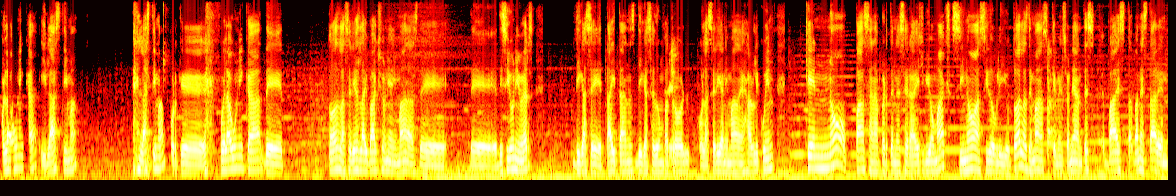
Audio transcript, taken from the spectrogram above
fue la única y lástima lástima porque fue la única de todas las series live action y animadas de, DC Universe dígase Titans, dígase Doom Patrol o la serie animada de Harley Quinn, que no pasan a pertenecer a HBO Max, sino a CW. Todas las demás que mencioné antes va van a estar en,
